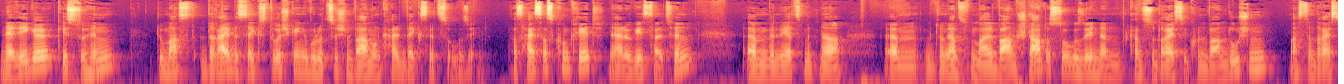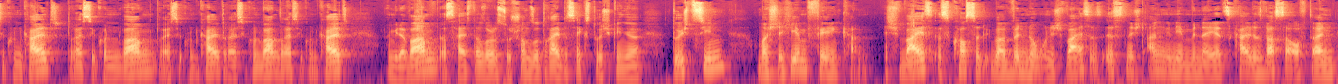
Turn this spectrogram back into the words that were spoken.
In der Regel gehst du hin, du machst drei bis sechs Durchgänge, wo du zwischen warm und kalt wechselst, so gesehen. Was heißt das konkret? Ja, du gehst halt hin, ähm, wenn du jetzt mit einer ähm, mit einem ganz normal warmen Status so gesehen, dann kannst du 30 Sekunden warm duschen, machst dann 30 Sekunden kalt, 30 Sekunden warm, 30 Sekunden kalt, 30 Sekunden warm, 30 Sekunden kalt dann wieder warm. Das heißt, da solltest du schon so drei bis sechs Durchgänge durchziehen. Und was ich dir hier empfehlen kann, ich weiß, es kostet Überwindung und ich weiß, es ist nicht angenehm, wenn da jetzt kaltes Wasser auf deinen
